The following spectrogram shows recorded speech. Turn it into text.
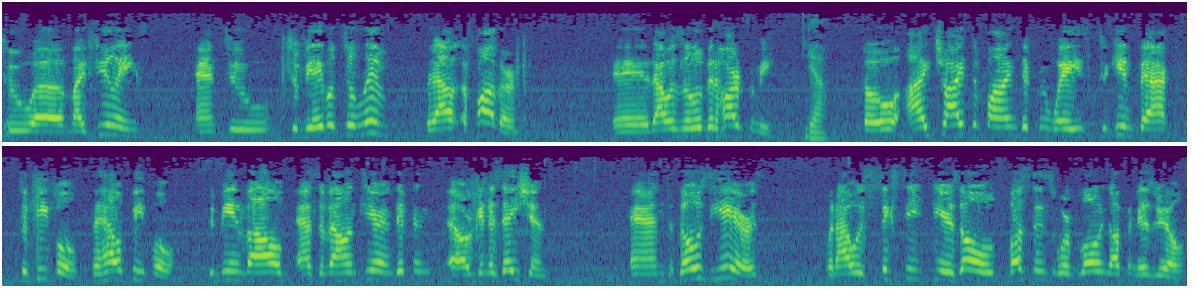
to uh, my feelings and to to be able to live without a father. Uh, that was a little bit hard for me. Yeah. So I tried to find different ways to give back to people, to help people, to be involved as a volunteer in different uh, organizations. And those years, when I was 16 years old, buses were blowing up in Israel.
